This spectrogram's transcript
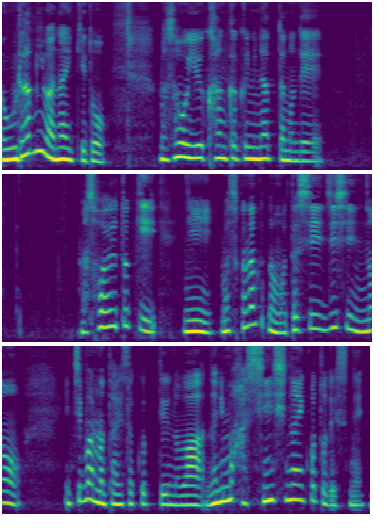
まあ、恨みはないけど、まあ、そういう感覚になったので、まあ、そういう時に、まあ、少なくとも私自身の一番の対策っていうのは何も発信しないことですね。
